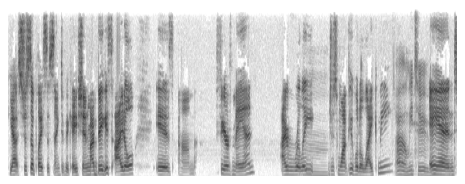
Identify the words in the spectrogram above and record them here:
yeah, it's just a place of sanctification. My biggest idol is um, fear of man. I really Mm. just want people to like me. Oh, me too. And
